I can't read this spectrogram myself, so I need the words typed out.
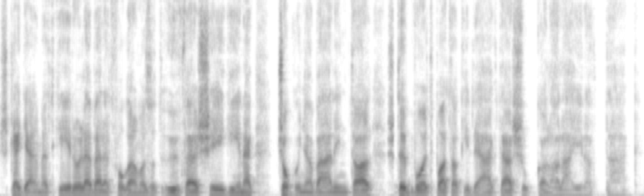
s kegyelmet kérő levelet fogalmazott ő felségének, Csokonya Bálintal, s több volt pataki deáktársukkal aláíratták.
